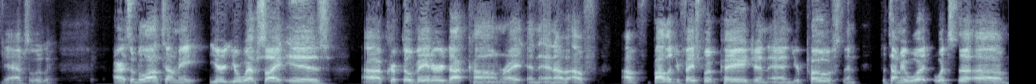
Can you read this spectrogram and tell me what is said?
Yeah, absolutely. All right, so Bilal, tell me your your website is uh, cryptovader.com, right? And and I've, I've I've followed your Facebook page and and your post, and so tell me what what's the uh,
